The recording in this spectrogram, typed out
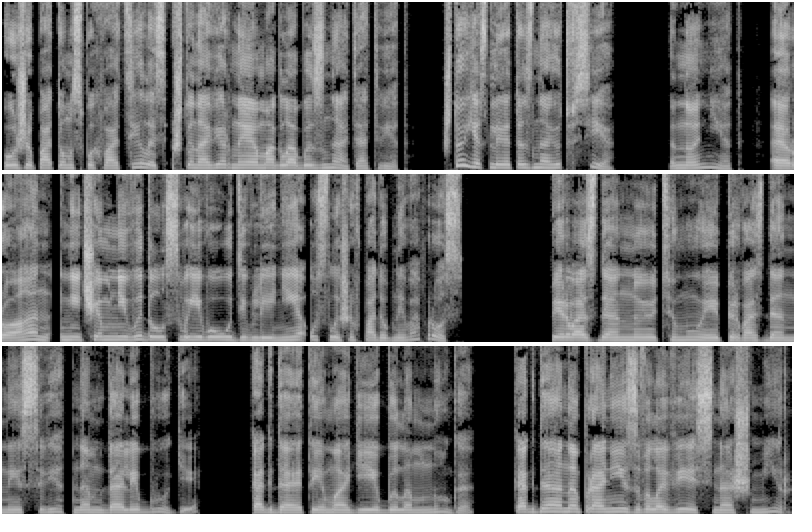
Уже потом спохватилась, что, наверное, могла бы знать ответ. Что, если это знают все? Но нет, Эруан ничем не выдал своего удивления, услышав подобный вопрос. Первозданную тьму и первозданный свет нам дали боги. Когда этой магии было много, когда она пронизывала весь наш мир,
